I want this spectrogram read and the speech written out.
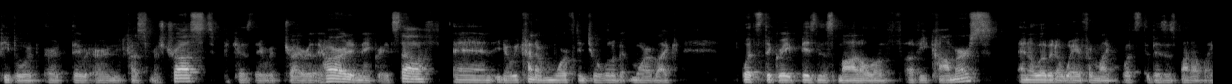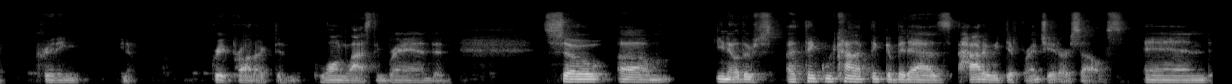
People would, or they would earn customers' trust because they would try really hard and make great stuff. And you know, we kind of morphed into a little bit more of like, what's the great business model of of e-commerce, and a little bit away from like, what's the business model of like creating, you know, great product and long-lasting brand. And so, um, you know, there's, I think we kind of think of it as how do we differentiate ourselves, and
